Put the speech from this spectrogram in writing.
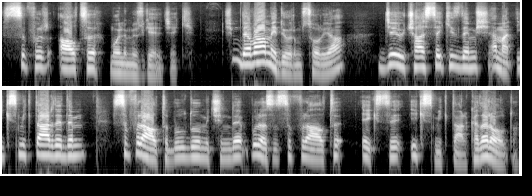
0,6 molümüz gelecek. Şimdi devam ediyorum soruya. C3H8 demiş. Hemen x miktar dedim. 0,6 bulduğum için de burası 0,6 eksi x miktar kadar oldu.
